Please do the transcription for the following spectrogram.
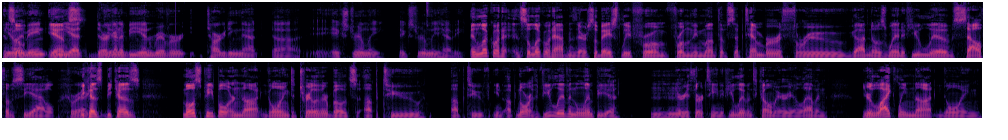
You know so- what I mean? yeah, and and yet they're yeah. going to be in river targeting that uh, extremely, extremely heavy. And look what so look what happens there. So basically, from from the month of September through God knows when, if you live south of Seattle, Correct. because because most people are not going to trailer their boats up to up to you know up north. If you live in Olympia, Mhm. area thirteen, if you live in Tacoma, area eleven, you're likely not going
